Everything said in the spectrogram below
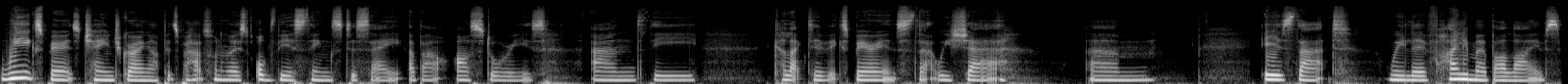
We experience change growing up. It's perhaps one of the most obvious things to say about our stories and the collective experience that we share um, is that we live highly mobile lives.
